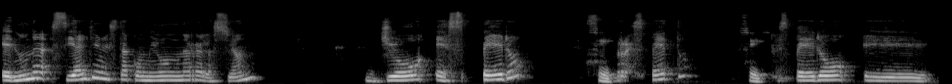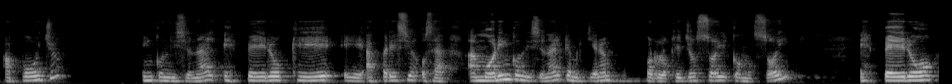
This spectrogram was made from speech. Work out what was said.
en una, si alguien está conmigo en una relación, yo espero sí. respeto, sí. espero eh, apoyo incondicional, espero que eh, aprecio, o sea, amor incondicional, que me quieran por lo que yo soy y como soy, espero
